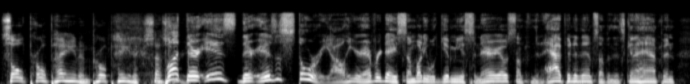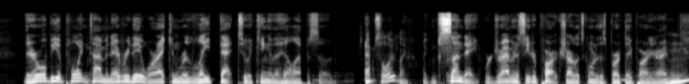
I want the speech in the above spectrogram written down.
sold propane and propane accessories. But there is there is a story I'll hear every day. Somebody will give me a scenario, something that happened to them, something that's going to happen. There will be a point in time in every day where I can relate that to a King of the Hill episode. Absolutely. Like Sunday, we're driving to Cedar Park. Charlotte's going to this birthday party, right? Mm-hmm.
